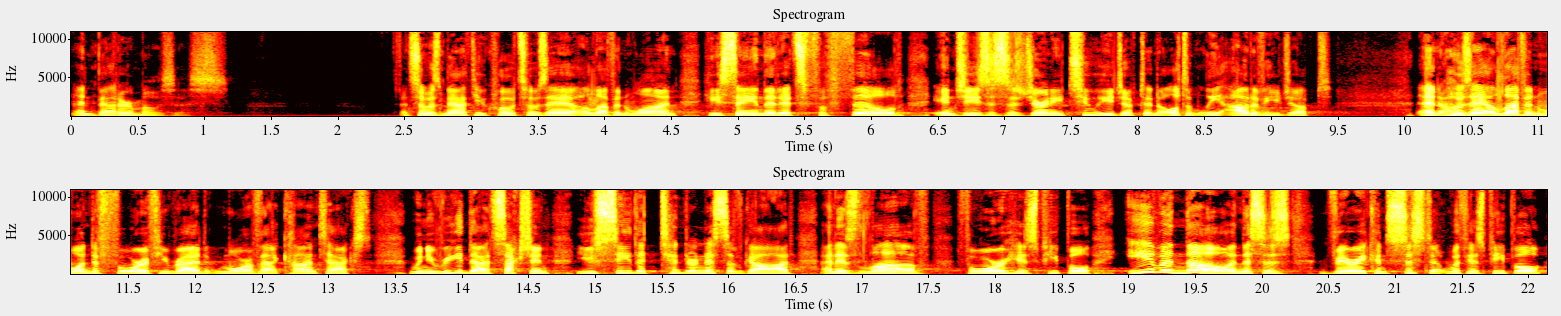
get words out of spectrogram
and better Moses. And so as Matthew quotes Hosea 11:1, he's saying that it's fulfilled in Jesus' journey to Egypt and ultimately out of Egypt. And Hosea 11, 1 to 4, if you read more of that context, when you read that section, you see the tenderness of God and his love for his people. Even though, and this is very consistent with his people,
